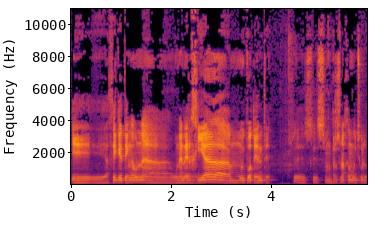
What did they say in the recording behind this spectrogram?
eh, hace que tenga una, una energía muy potente. Es, un personaje muy chulo.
